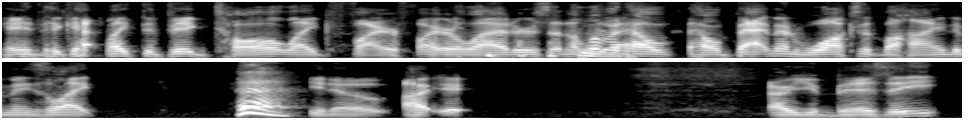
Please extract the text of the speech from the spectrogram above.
and they got like the big, tall, like firefighter ladders, and I love yeah. it how how Batman walks up behind him, and he's like, you know, are, are you busy?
